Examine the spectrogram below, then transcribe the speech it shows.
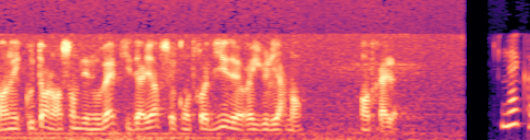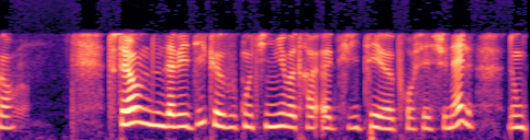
en écoutant l'ensemble des nouvelles qui d'ailleurs se contredisent régulièrement entre elles. D'accord. Tout à l'heure, vous nous avez dit que vous continuez votre activité professionnelle. Donc,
